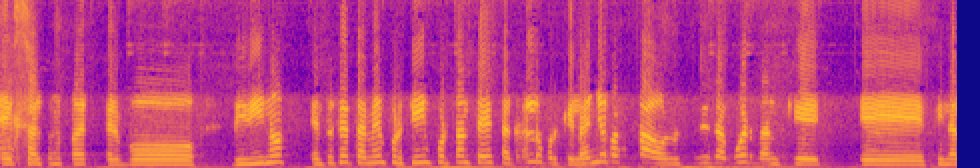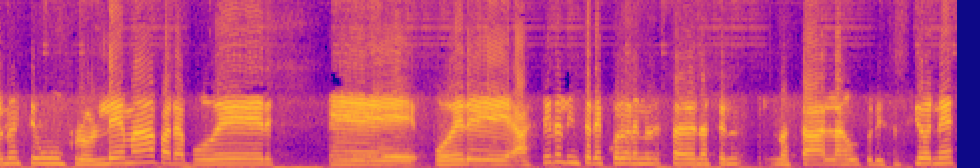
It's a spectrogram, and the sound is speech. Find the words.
exalumno del verbo divino. Entonces también porque es importante destacarlo, porque el año pasado, no sé si se acuerdan, que eh, finalmente hubo un problema para poder eh, poder eh, hacer el interés escolar en el Estadio Nacional, no estaban las autorizaciones,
